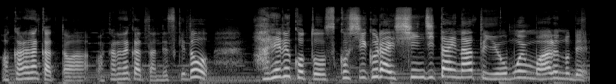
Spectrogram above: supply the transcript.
分からなかったは分からなかったんですけど晴れることを少しぐらい信じたいなという思いもあるので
